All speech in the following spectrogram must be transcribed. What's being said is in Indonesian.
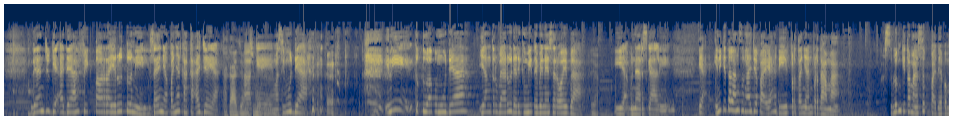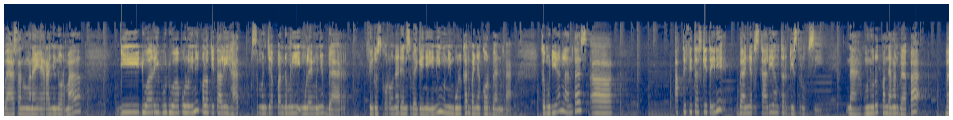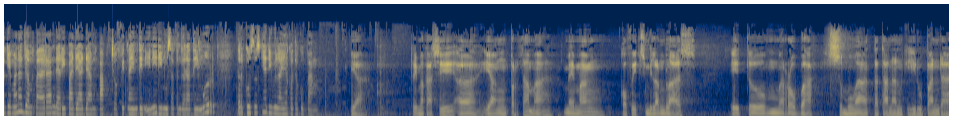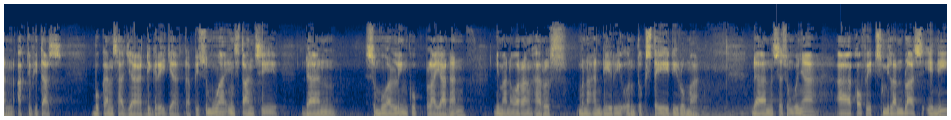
Dan juga ada Victor Rairutu nih. Saya nyapanya kakak aja ya. Kakak aja masih Oke, muda. masih muda. Ini ketua pemuda yang terbaru dari Gemit Ebenezer Oeba. Ya. Iya, benar sekali. Ya, ini kita langsung aja Pak ya di pertanyaan pertama. Sebelum kita masuk pada pembahasan mengenai era new normal, di 2020 ini kalau kita lihat semenjak pandemi mulai menyebar, virus corona dan sebagainya ini menimbulkan banyak korban, Pak. Kemudian lantas eh, aktivitas kita ini banyak sekali yang terdisrupsi. Nah, menurut pandangan Bapak, bagaimana gambaran daripada dampak COVID-19 ini di Nusa Tenggara Timur, terkhususnya di wilayah Kota Kupang? Ya, terima kasih. Eh, yang pertama, memang COVID-19 itu merubah semua tatanan kehidupan dan aktivitas bukan saja di gereja, tapi semua instansi dan semua lingkup pelayanan di mana orang harus menahan diri untuk stay di rumah. Dan sesungguhnya uh, COVID-19 ini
